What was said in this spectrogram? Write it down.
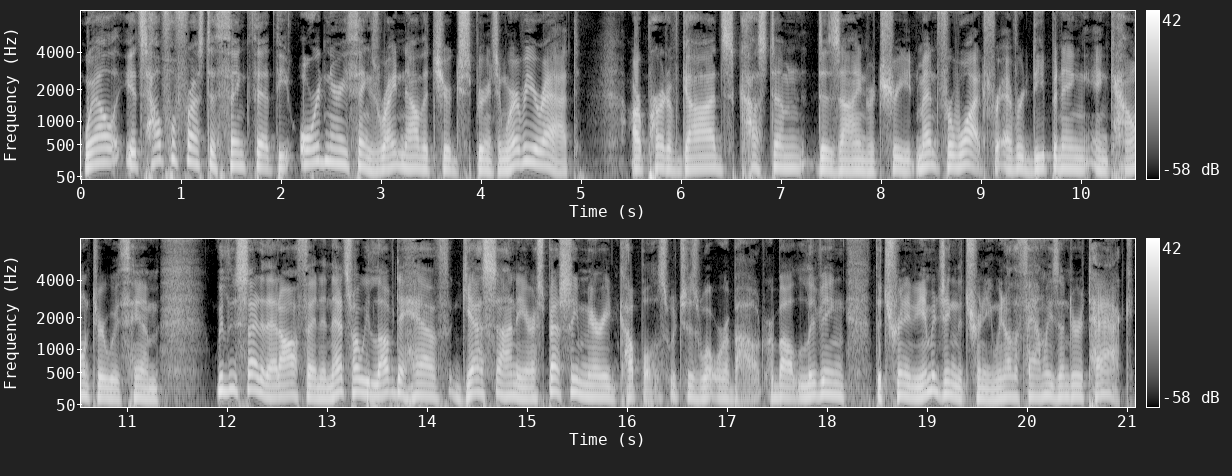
Well, it's helpful for us to think that the ordinary things right now that you're experiencing, wherever you're at, are part of God's custom designed retreat. Meant for what? For ever deepening encounter with Him. We lose sight of that often, and that's why we love to have guests on air, especially married couples, which is what we're about. We're about living the Trinity, imaging the Trinity. We know the family's under attack.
